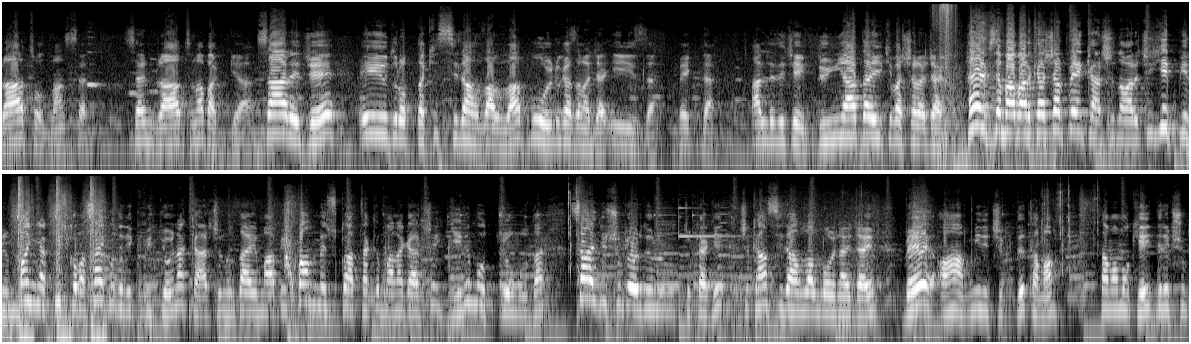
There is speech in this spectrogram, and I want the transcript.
Rahat ol lan sen. Sen rahatına bak ya. Sadece airdrop'taki silahlarla bu oyunu kazanacak. İyi izle. Bekle. Halledeceğim. Dünyada iyi ki başaracağım. Herkese merhaba arkadaşlar. Ben karşında var için yepyeni manyak psikoma psikodelik videoyla karşınızdayım abi. Man Squad takımlarına karşı yeni modcuğumuzdan sadece şu gördüğünüz Uttuk'taki çıkan silahlarla oynayacağım. Ve aha mini çıktı tamam. Tamam okey. Direkt şu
